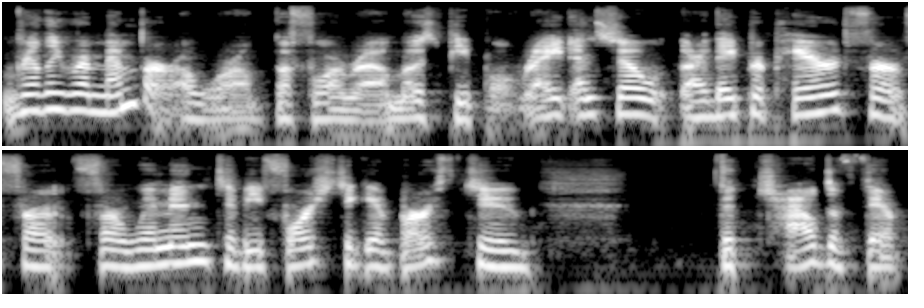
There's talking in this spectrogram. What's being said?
really remember a world before Roe, most people, right? And so are they prepared for, for, for women to be forced to give birth to the child of their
